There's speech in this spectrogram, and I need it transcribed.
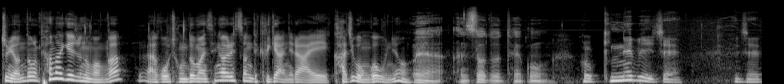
좀 연동을 편하게 해주는 건가?라고 정도만 생각을 했었는데 그게 아니라 아예 가지고 온 거군요. 네 안 써도 되고 그리고 킹랩이 이제 이제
